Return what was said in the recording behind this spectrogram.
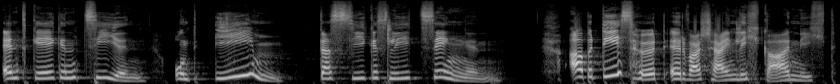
entgegenziehen und ihm das Siegeslied singen. Aber dies hört er wahrscheinlich gar nicht.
